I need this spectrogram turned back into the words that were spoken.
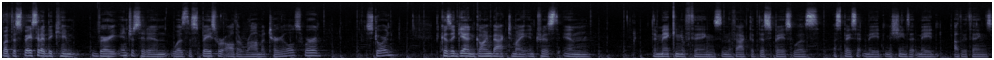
But the space that I became very interested in was the space where all the raw materials were stored. Because again, going back to my interest in the making of things and the fact that this space was a space that made machines that made other things,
